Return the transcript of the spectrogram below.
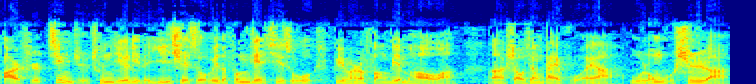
二是禁止春节里的一切所谓的封建习俗，比方说放鞭炮啊、啊烧香拜佛呀、舞龙舞狮啊、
